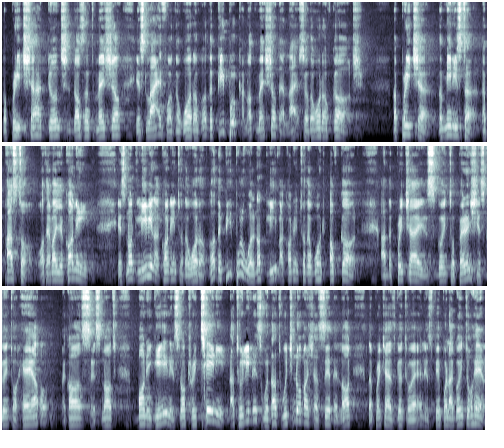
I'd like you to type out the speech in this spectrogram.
The preacher don't, doesn't measure his life with the word of God. The people cannot measure their lives with the word of God. The preacher, the minister, the pastor, whatever you call him, is not living according to the word of God. The people will not live according to the word of God. And the preacher is going to perish, is going to hell because it's not born again, it's not retaining that holiness without which no man shall say the Lord the preacher is going to hell, his people are going to hell.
